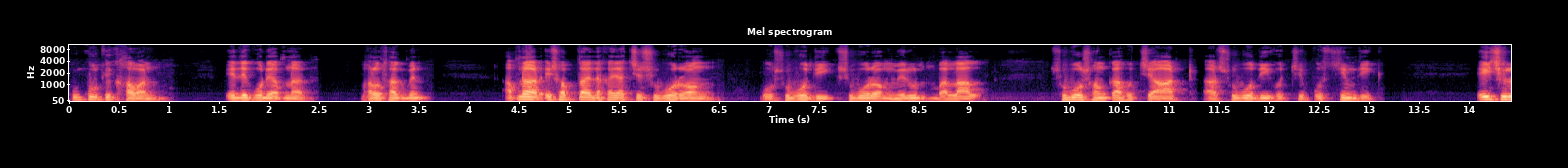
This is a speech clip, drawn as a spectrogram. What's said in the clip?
কুকুরকে খাওয়ান। এতে করে আপনার ভালো থাকবেন। আপনার এই সপ্তাহে দেখা যাচ্ছে শুভ রং ও শুভ দিক। শুভ রং মেরুন বা লাল। শুভ সংখ্যা হচ্ছে আট আর শুভ দিক হচ্ছে পশ্চিম দিক। এই ছিল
